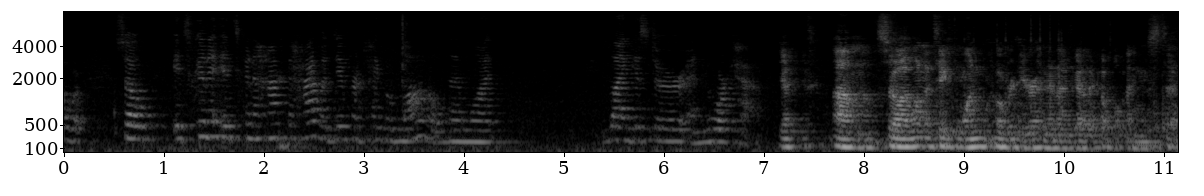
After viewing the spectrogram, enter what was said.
over. So it's gonna, it's gonna have to have a different type of model than what Lancaster and York have. Um, so I wanna take one over here and then I've got a couple things to,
